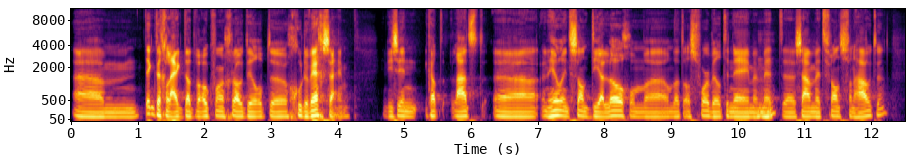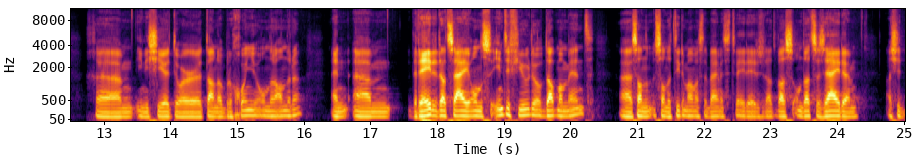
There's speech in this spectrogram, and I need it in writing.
Ehm, ik denk tegelijk dat we ook voor een groot deel op de goede weg zijn. In die zin, ik had laatst eh, een heel interessant dialoog om, eh, om dat als voorbeeld te nemen Mhm. met, eh, samen met Frans van Houten. geïnitieerd door Tanno Bregonje onder andere. En ehm, de reden dat zij ons interviewden op dat moment, uh, Sander Tiedeman was erbij met z'n twee deden ze dat, was omdat ze zeiden, als je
